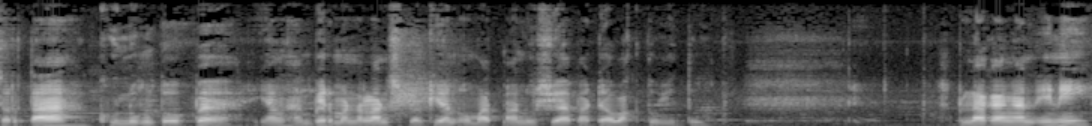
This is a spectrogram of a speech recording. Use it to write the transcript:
serta Gunung Toba yang hampir menelan sebagian umat manusia pada waktu itu. Belakangan ini,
